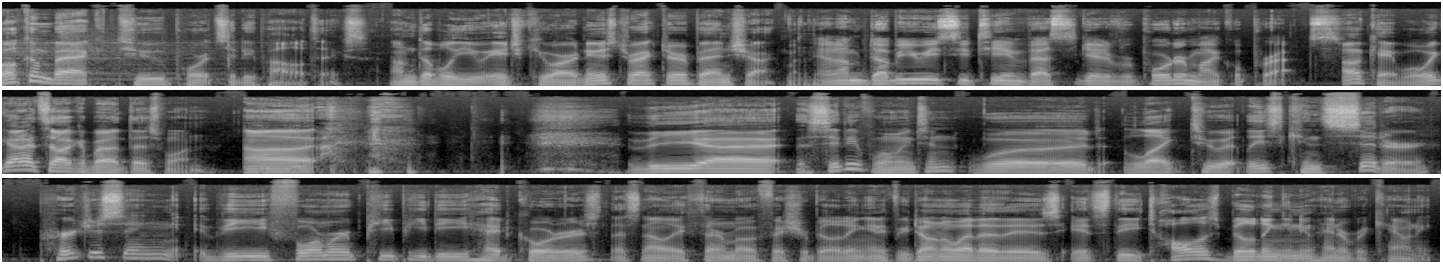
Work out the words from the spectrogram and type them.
Welcome back to Port City Politics. I'm WHQR News Director Ben Schachtman. And I'm WECT investigative reporter Michael Praats. Okay, well, we got to talk about this one. Uh, the uh, the city of Wilmington would like to at least consider purchasing the former PPD headquarters. That's now the Thermo Fisher Building, and if you don't know what it is, it's the tallest building in New Hanover County.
